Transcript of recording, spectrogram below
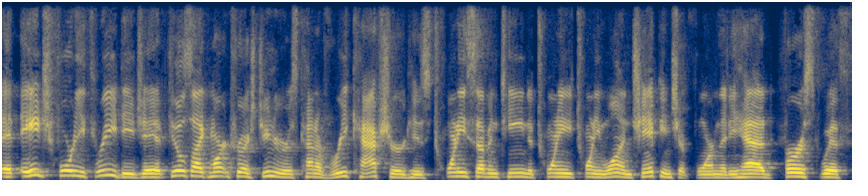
at age 43, DJ, it feels like Martin Truex Jr. has kind of recaptured his 2017 to 2021 championship form that he had first with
